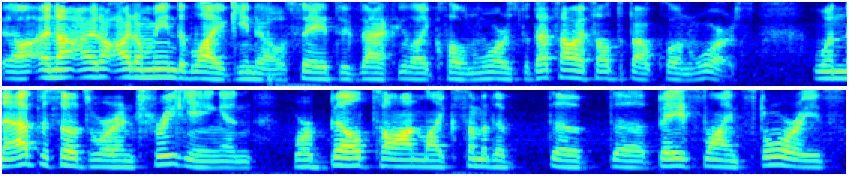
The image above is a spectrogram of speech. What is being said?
Uh, and I, I, don't, I don't mean to like you know say it's exactly like Clone Wars, but that's how I felt about Clone Wars. When the episodes were intriguing and were built on like some of the the, the baseline stories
